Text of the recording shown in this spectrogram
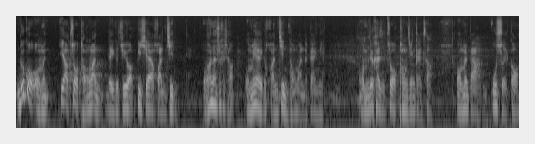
如果我们要做同万的一个机构，必须要环境。我后来是个想，我们要一个环境同网的概念，我们就开始做空间改造。我们把污水沟，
